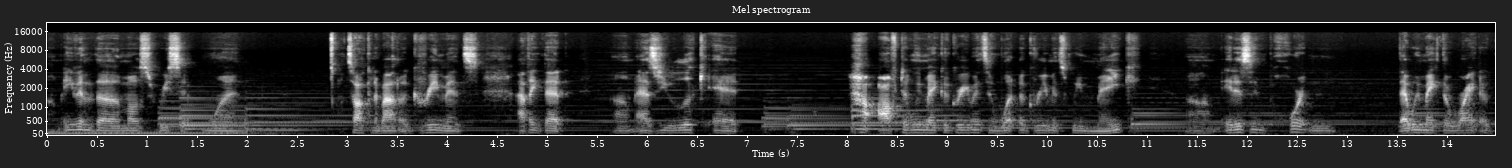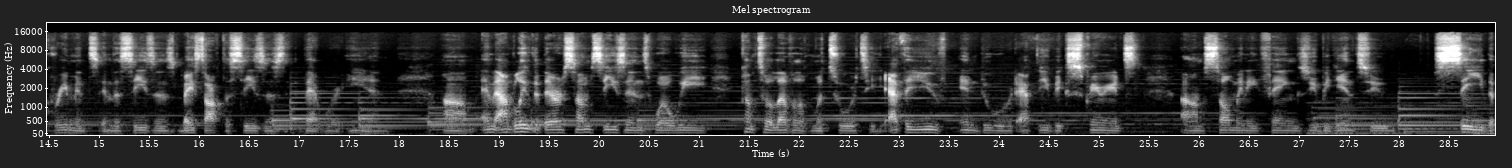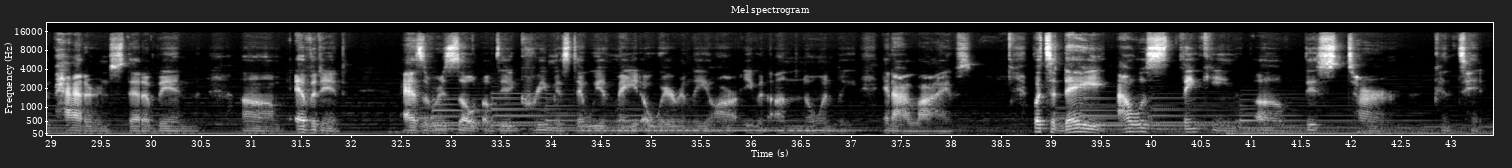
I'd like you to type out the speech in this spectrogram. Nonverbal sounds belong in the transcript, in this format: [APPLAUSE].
Um, even the most recent one, talking about agreements, I think that um, as you look at how often we make agreements and what agreements we make, um, it is important that we make the right agreements in the seasons based off the seasons that we're in. Um, and I believe that there are some seasons where we come to a level of maturity after you've endured, after you've experienced um, so many things, you begin to see the patterns that have been um, evident as a result of the agreements that we have made awareness or even unknowingly in our lives. But today, I was thinking of this term, contentment.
